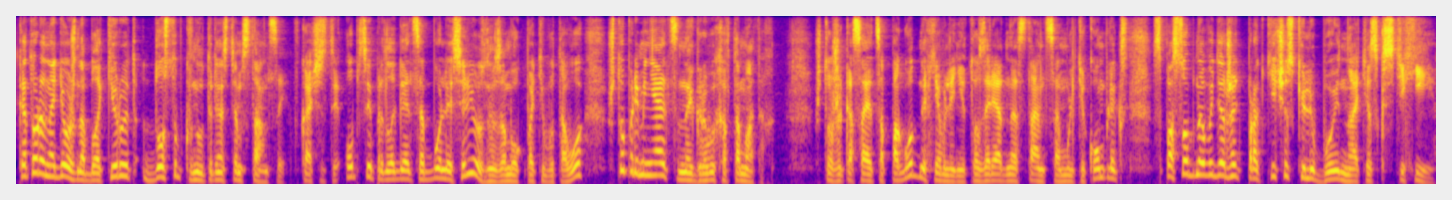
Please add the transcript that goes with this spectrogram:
который надежно блокирует доступ к внутренностям станции. В качестве опции предлагается более серьезный замок по типу того, что применяется на игровых автоматах. Что же касается погодных явлений, то зарядная станция мультикомплекс способна выдержать практически любой натиск стихии.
